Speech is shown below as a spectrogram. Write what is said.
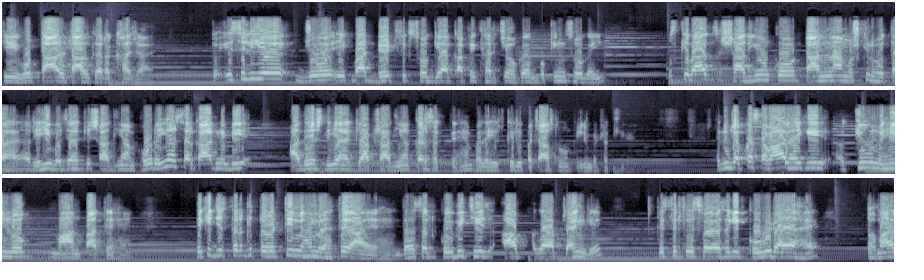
कि वो टाल टाल कर रखा जाए। तो इसलिए जो एक बार डेट फिक्स हो गया, काफ़ी खर्चे हो गए बुकिंग्स हो गई, उसके बाद शादियों को टालना मुश्किल होता है और यही वजह है कि शादियाँ हो रही हैं और सरकार ने भी आदेश दिया है कि आप शादियाँ कर सकते हैं, भले ही उसके लिए पचास लोगों की लिमिट रखी गई लेकिन जो आपका सवाल है कि क्यों नहीं लोग मान पाते हैं? देखिए, जिस तरह की प्रवृत्ति में हम रहते आए हैं, दरअसल कोई भी चीज़ आप, अगर आप चाहेंगे कि सिर्फ़ इस वजह से कि कोविड आया है तो हमारा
